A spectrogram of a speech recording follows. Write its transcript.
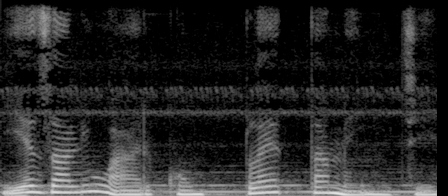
e exale o ar completamente.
